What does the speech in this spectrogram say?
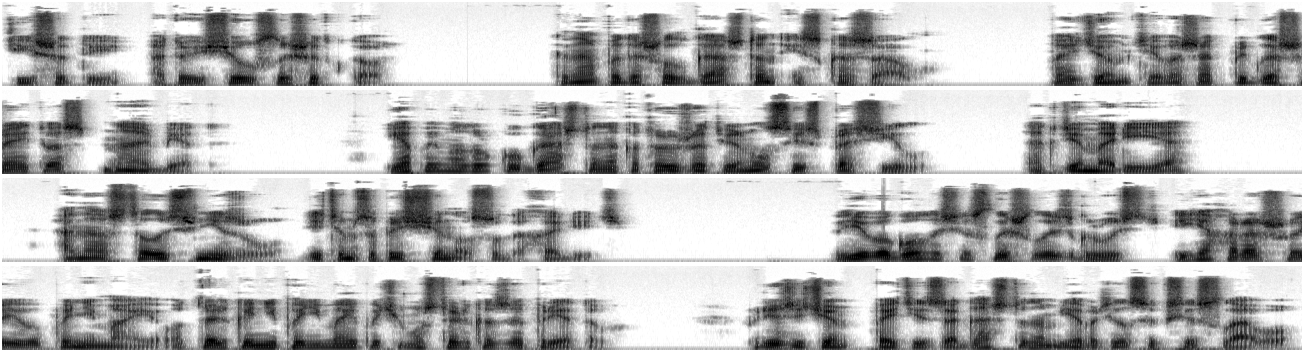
Тише ты, а то еще услышит кто. К нам подошел Гастон и сказал, «Пойдемте, вожак приглашает вас на обед». Я поймал руку Гастона, который уже отвернулся, и спросил, «А где Мария?» Она осталась внизу, детям запрещено сюда ходить. В его голосе слышалась грусть, и я хорошо его понимаю, вот только не понимаю, почему столько запретов. Прежде чем пойти за Гастоном, я обратился к Сеславу.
